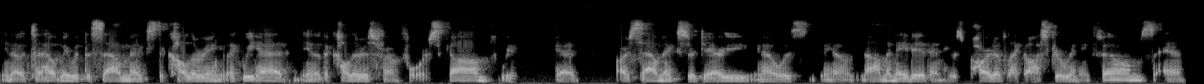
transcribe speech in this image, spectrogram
you know to help me with the sound mix, the coloring. Like we had you know the colors from Forrest Gump. We had our sound mixer Gary. You know was you know nominated and he was part of like Oscar winning films and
